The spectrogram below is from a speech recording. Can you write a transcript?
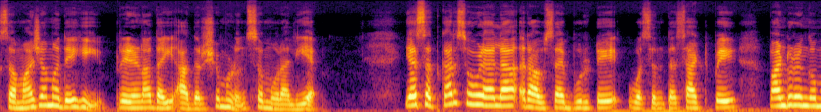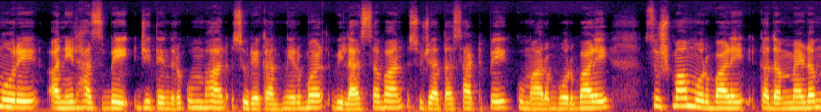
समाजामध्येही प्रेरणादायी आदर्श म्हणून समोर आली आहे. या सत्कार सोहळ्याला रावसाहेब बुरटे वसंत साठपे पांडुरंग मोरे अनिल हसबे जितेंद्र कुंभार सूर्यकांत निर्मळ विलास चव्हाण सुजाता साठपे कुमार मोरबाळे सुषमा मोरबाळे कदम मॅडम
